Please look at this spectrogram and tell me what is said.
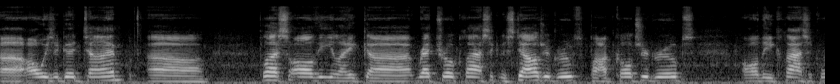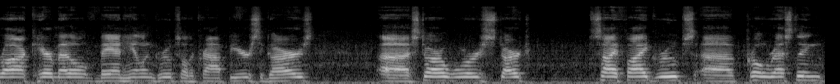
uh, always a good time. Uh, plus all the like uh, retro classic nostalgia groups, pop culture groups, all the classic rock, hair metal, Van Halen groups, all the craft beer, cigars, uh, Star Wars, Star sci-fi groups, uh, pro wrestling,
